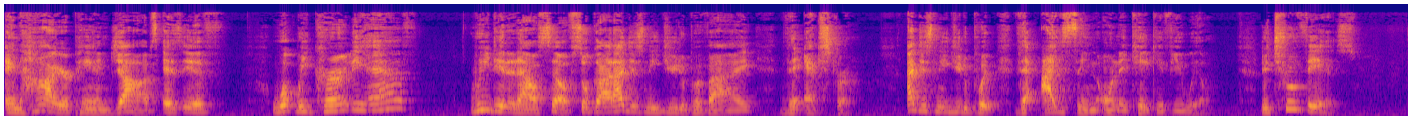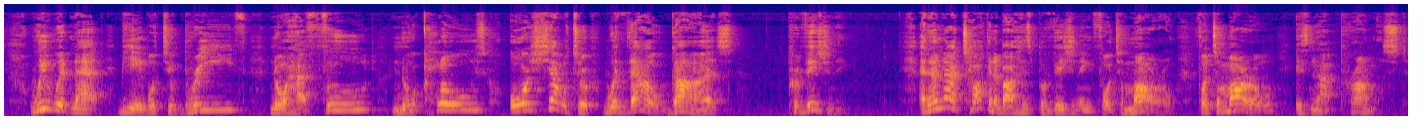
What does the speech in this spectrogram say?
and higher paying jobs as if what we currently have, we did it ourselves. So, God, I just need you to provide the extra. I just need you to put the icing on the cake, if you will. The truth is, we would not be able to breathe, nor have food, nor clothes, or shelter without God's provisioning. And I'm not talking about his provisioning for tomorrow, for tomorrow is not promised.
